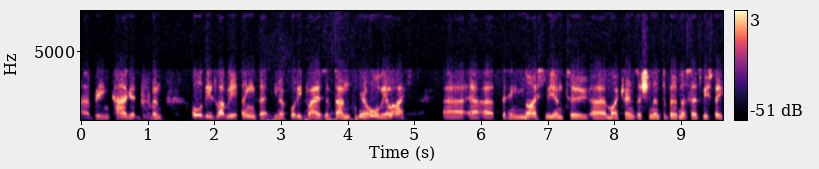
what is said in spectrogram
uh, being target driven, all these lovely things that you know footy players have done, you know, all their life, uh, uh, fitting nicely into uh, my transition into business as we speak.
